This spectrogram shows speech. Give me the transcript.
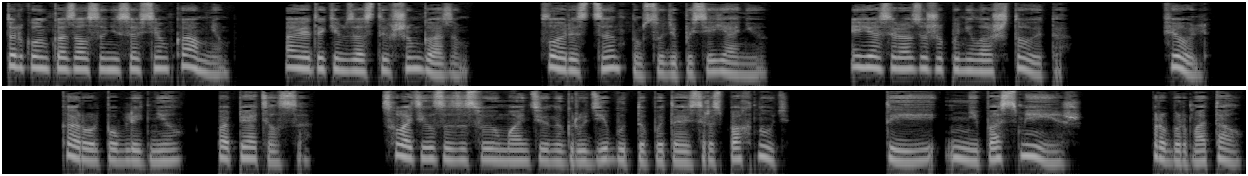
Только он казался не совсем камнем, а таким застывшим газом, флуоресцентным, судя по сиянию. И я сразу же поняла, что это. Фёль. Король побледнел, попятился, схватился за свою мантию на груди, будто пытаясь распахнуть. «Ты не посмеешь», — пробормотал.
